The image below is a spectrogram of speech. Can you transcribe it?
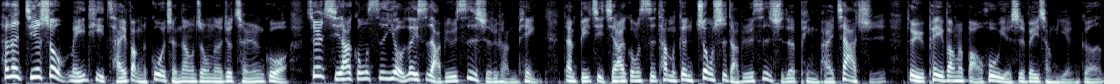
他在接受媒体采访的过程当中呢，就承认过，虽然其他公司也有类似 W 四十的产品，但比起其他公司，他们更重视 W 四十的品牌价值，对于配方的保护也是非常严格，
